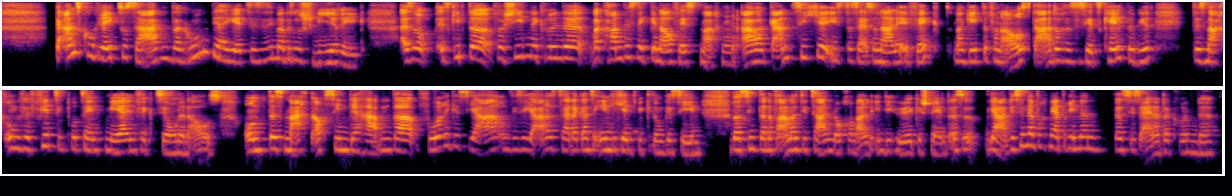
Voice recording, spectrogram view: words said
ganz konkret zu sagen, warum der jetzt, es ist immer ein bisschen schwierig. Also es gibt da verschiedene Gründe, man kann das nicht genau festmachen, aber ganz sicher ist der saisonale Effekt. Man geht davon aus, dadurch, dass es jetzt kälter wird, das macht ungefähr 40 Prozent mehr Infektionen aus. Und das macht auch Sinn. Wir haben da voriges Jahr um diese Jahreszeit eine ganz ähnliche Entwicklung gesehen. Da sind dann auf einmal die Zahlen noch einmal in die Höhe geschnellt. Also ja, wir sind einfach mehr drinnen. Das ist einer der Gründe.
